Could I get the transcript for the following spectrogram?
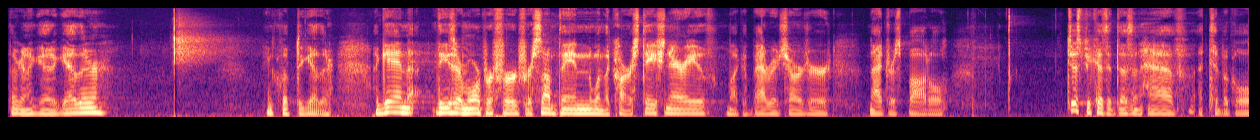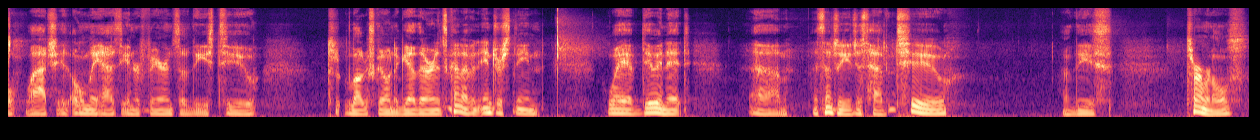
they're going to go together and clip together. Again, these are more preferred for something when the car is stationary, like a battery charger, nitrous bottle. Just because it doesn't have a typical latch, it only has the interference of these two lugs going together. And it's kind of an interesting way of doing it. Um, essentially, you just have two of these terminals.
